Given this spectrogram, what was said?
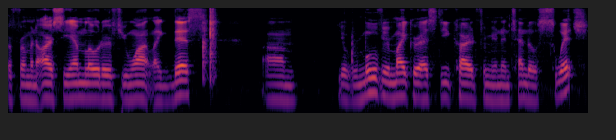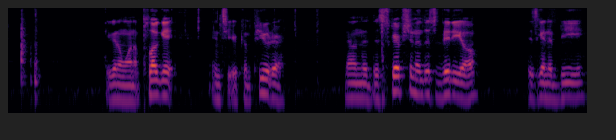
or from an RCM loader if you want like this. Um, you'll remove your micro SD card from your Nintendo Switch. You're going to want to plug it into your computer. Now in the description of this video is going to be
